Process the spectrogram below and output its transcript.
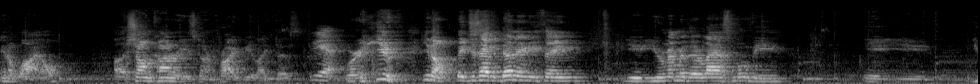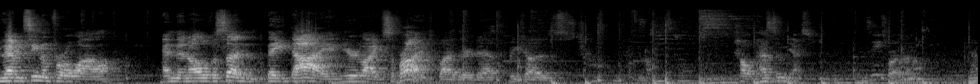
in a while, uh, Sean Connery is going to probably be like this. Yeah. where you you know they just haven't done anything. You you remember their last movie, you you, haven't seen them for a while, and then all of a sudden they die, and you're like surprised by their death because you know, Charlton Heston, yes, Is he? as far as I know, yeah,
